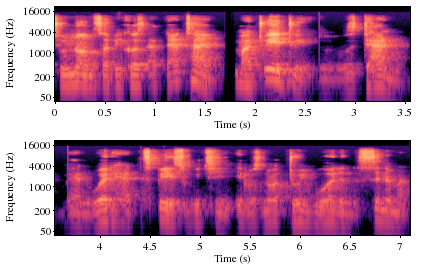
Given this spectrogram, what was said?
to Nomsa because at that time my tweet was done and word had space which it was not doing well in the cinema.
